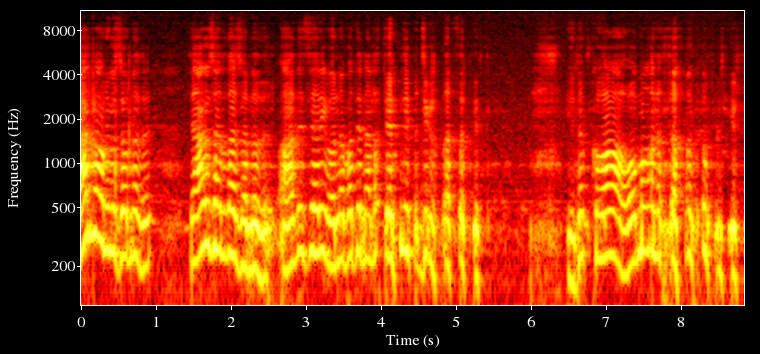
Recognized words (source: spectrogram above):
யாருமா அவனுக்கு சொன்னது? தியாகு சார் தான் சொன்னது. அது சரி உன்னை பற்றி நல்லா தெரிஞ்சு வச்சுக்கிட்டு தான் சொல்லியிருக்கேன். எனக்கா அவமானம் தாங்க முடியல.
